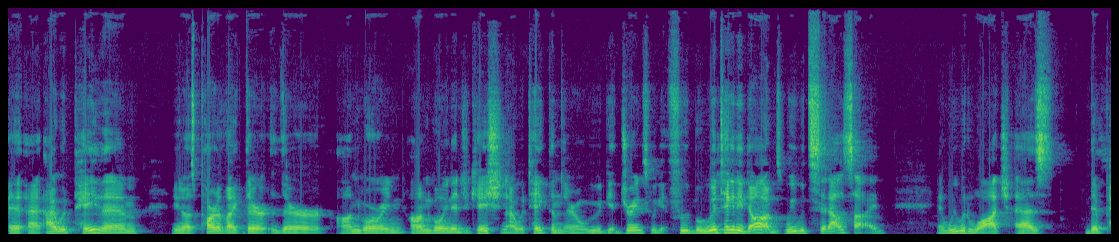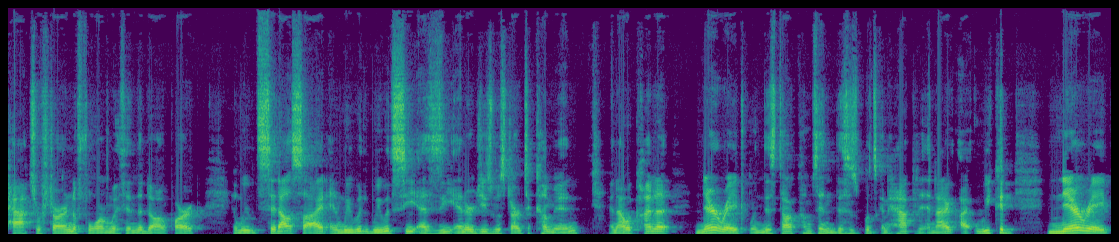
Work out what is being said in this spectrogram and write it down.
uh, I would pay them, you know, as part of like their their ongoing ongoing education. I would take them there, and we would get drinks, we get food, but we wouldn't take any dogs. We would sit outside, and we would watch as the packs were starting to form within the dog park, and we would sit outside, and we would we would see as the energies would start to come in, and I would kind of narrate when this dog comes in, this is what's going to happen, and I, I we could narrate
